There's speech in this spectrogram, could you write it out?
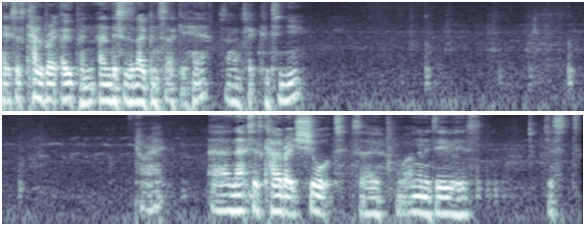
Okay, it says calibrate open, and this is an open circuit here, so I'm going to click continue. Alright, and that says calibrate short. So what I'm going to do is just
